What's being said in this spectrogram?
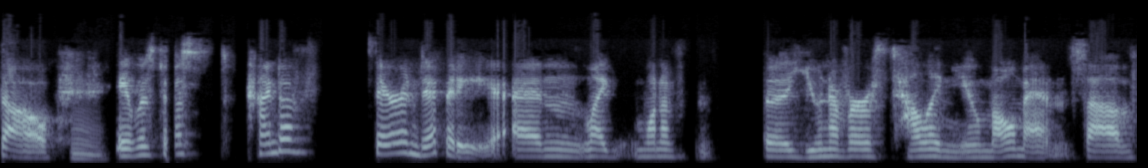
So mm. it was just kind of serendipity and like one of the universe telling you moments of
